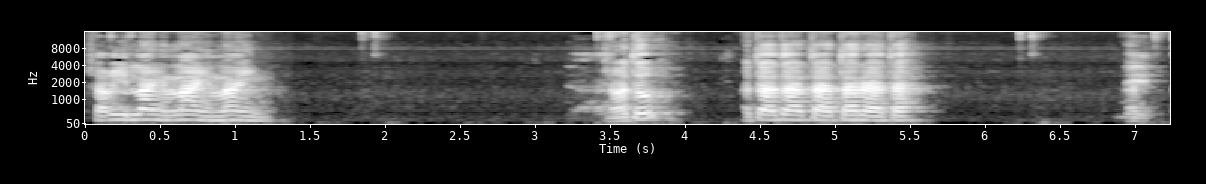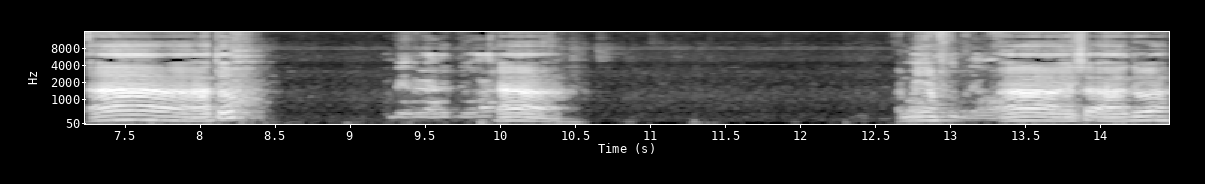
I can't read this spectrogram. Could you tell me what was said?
Cari line, line, line. Ha, tu. Atas, atas, atas, atas, atas. atas. Ni. Ha, tu. Ambil belah satu lah. Ha. Ambil yang ha, yang ha, tu lah.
